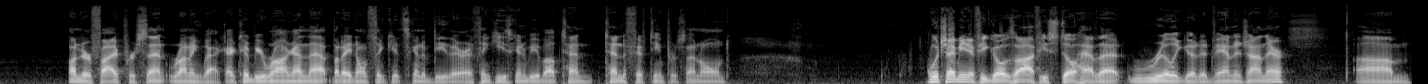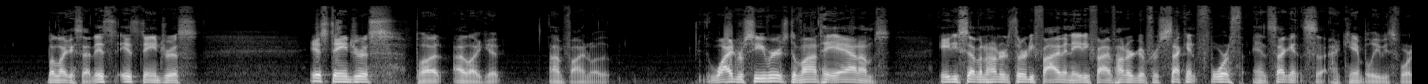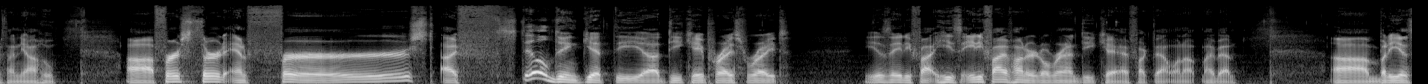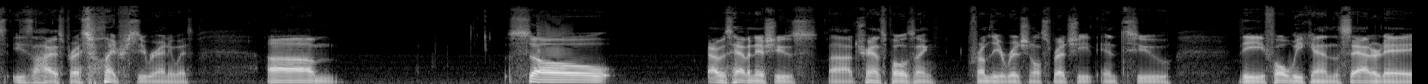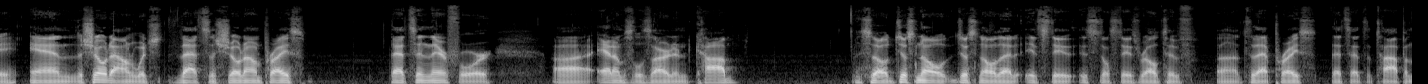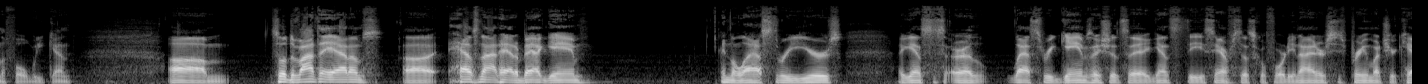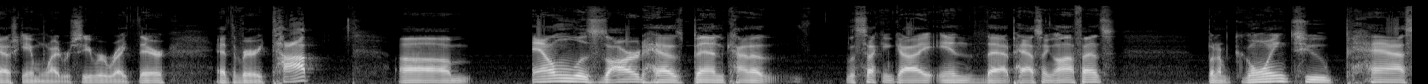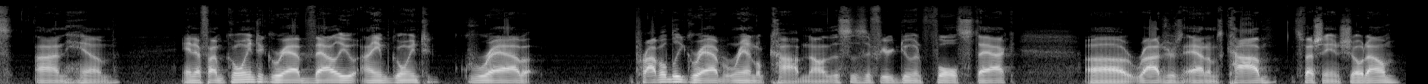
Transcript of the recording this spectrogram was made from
under 5% running back. I could be wrong on that, but I don't think it's going to be there. I think he's going to be about 10, 10 to 15% owned. Which, I mean, if he goes off, you still have that really good advantage on there. Um, but like I said, it's it's dangerous. It's dangerous, but I like it. I'm fine with it. Wide receivers, Davante Adams, 8,735 and 8,500. Good for second, fourth, and second. I can't believe he's fourth on Yahoo. Uh, first, third, and first. I f- still didn't get the uh, DK price right. He is 85. He's 8,500 over on DK. I fucked that one up. My bad. Um, but he is he's the highest priced wide receiver, anyways. Um, so I was having issues uh, transposing from the original spreadsheet into the full weekend, the Saturday, and the showdown, which that's the showdown price that's in there for uh, Adams, Lazard, and Cobb. So just know, just know that it stays, it still stays relative uh, to that price that's at the top in the full weekend. Um, so Davante Adams uh, has not had a bad game in the last three years against or last three games, I should say, against the San Francisco 49ers. He's pretty much your cash game wide receiver right there at the very top. Um, Allen Lazard has been kind of the second guy in that passing offense, but I'm going to pass on him. And if I'm going to grab value, I am going to grab probably grab Randall Cobb. Now, this is if you're doing full stack uh, Rodgers, Adams, Cobb, especially in showdown.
